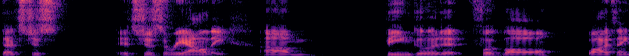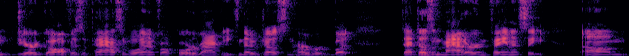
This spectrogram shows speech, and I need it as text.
that's just it's just the reality. Um, being good at football, while I think Jared Goff is a passable NFL quarterback, he's no Justin Herbert, but that doesn't matter in fantasy. Um,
